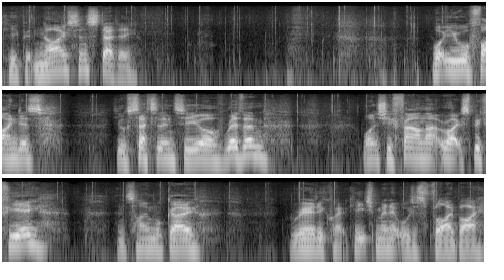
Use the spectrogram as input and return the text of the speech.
Keep it nice and steady. What you will find is you'll settle into your rhythm. Once you've found that right speed for you, and time will go really quick. Each minute will just fly by.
